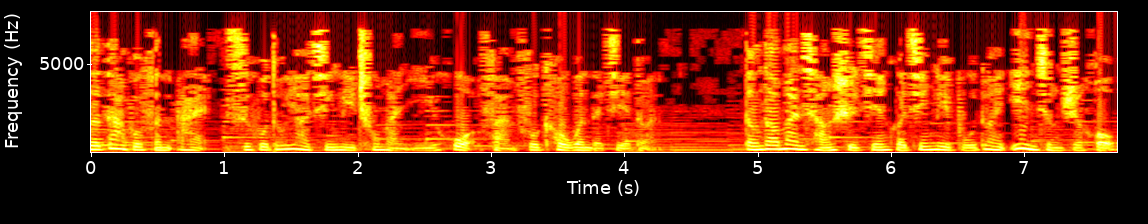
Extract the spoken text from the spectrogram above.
的大部分爱似乎都要经历充满疑惑、反复叩问的阶段，等到漫长时间和经历不断印证之后，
